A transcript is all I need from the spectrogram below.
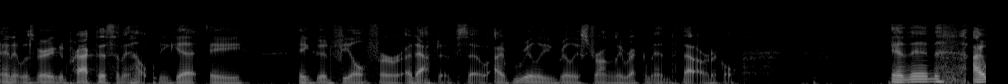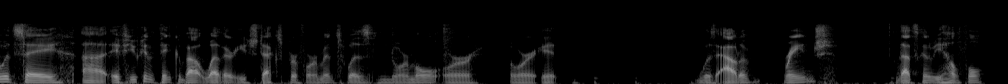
and it was very good practice, and it helped me get a a good feel for adaptive. So I really, really strongly recommend that article. And then I would say uh, if you can think about whether each deck's performance was normal or or it was out of range, that's going to be helpful.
